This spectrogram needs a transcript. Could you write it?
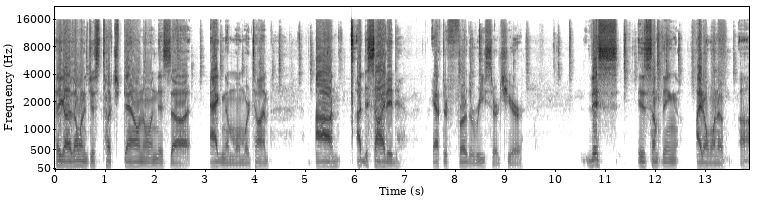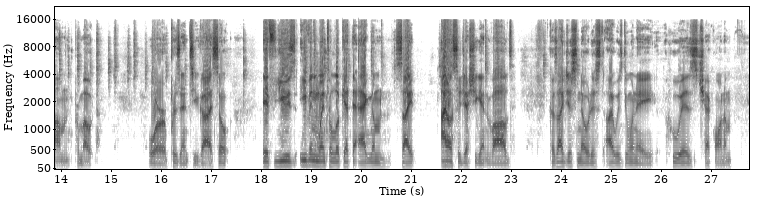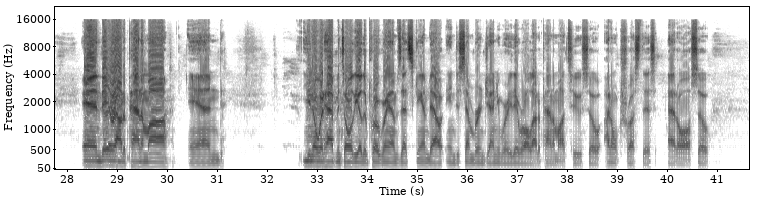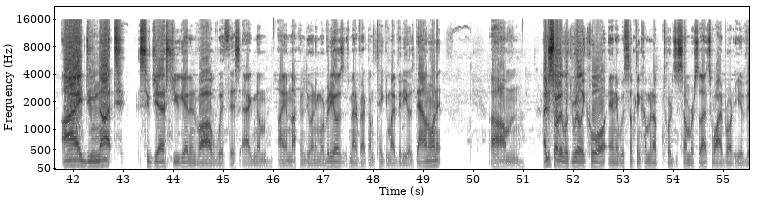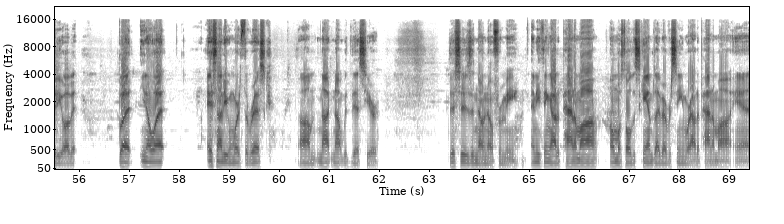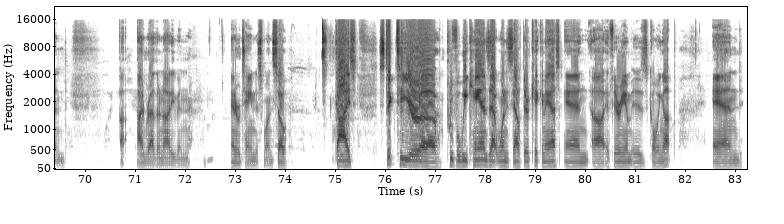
Hey guys, I want to just touch down on this uh, Agnum one more time. Um, I decided after further research here, this is something I don't want to um, promote or present to you guys. So if you even went to look at the Agnum site, I don't suggest you get involved because I just noticed I was doing a WHOIS check on them and they are out of Panama and you know what happened to all the other programs that scammed out in December and January? They were all out of Panama too so I don't trust this at all. So I do not suggest you get involved with this Agnum. I am not going to do any more videos. As a matter of fact I'm taking my videos down on it. Um, I just thought it looked really cool and it was something coming up towards the summer so that's why I brought you a video of it. But you know what it's not even worth the risk. Um, not not with this here. This is a no-no for me. Anything out of Panama, almost all the scams I've ever seen were out of Panama, and uh, I'd rather not even entertain this one. So, guys, stick to your uh, proof of weak hands. That one is out there kicking ass, and uh, Ethereum is going up. And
